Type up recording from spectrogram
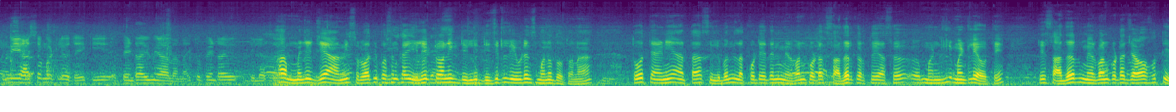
तुम्ही असं म्हटले होते की पेनड्राईव्ह मिळाला नाही तो पेनड्राईव्ह दिल्याचं हां म्हणजे जे आम्ही सुरुवातीपासून काही इलेक्ट्रॉनिक डिलि डिजिटल एव्हिडन्स म्हणत होतो ना तो त्यांनी आता सिलबंद लखोटे त्यांनी मेहरबान कोर्टात सादर करतोय असं म्हणले म्हटले होते. ते सादर मेहरबान कोर्टात जेव्हा होतील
